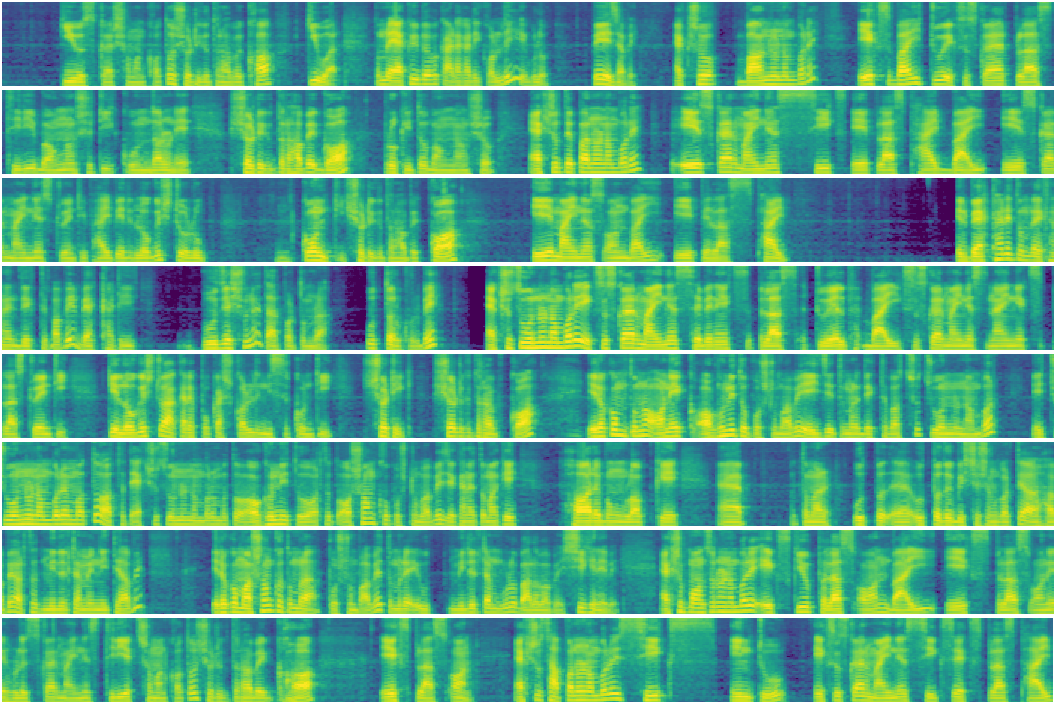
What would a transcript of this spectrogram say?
q square সমান কত? সঠিক উত্তর হবে খ, কিউ আর। তোমরা একইভাবে কাটাকাটি করলেই এগুলো পেয়ে যাবে। একশো বাউন্ন নম্বরে x by two x square plus three ভগ্নাংশটি কোন ধরনের? সঠিক উত্তর হবে গ, প্রকৃত ভগ্নাংশ। একশো তেপান্ন নম্বরে a square minus six a plus five by a square minus twenty ফাইভের লঘিষ্ঠ রূপ কোনটি? সঠিক উত্তর হবে ক, a minus one by a plus five. এর ব্যাখ্যাটি তোমরা এখানে দেখতে পাবে। ব্যাখ্যাটি বুঝে শুনে তারপর তোমরা উত্তর করবে। একশো চুয়ান্ন নম্বরে x square minus seven x plus twelve by x square minus nine x plus twenty কে লঘিষ্ঠ আকারে প্রকাশ করলে নিচের কোনটি সঠিক। সঠিক উত্তর হবে ক। এরকম তোমরা অনেক অগণিত প্রশ্ন পাবে। এই যে তোমরা দেখতে পাচ্ছ চুয়ান্ন নম্বর, এই চুয়ান্ন নম্বরের মতো অর্থাৎ একশো চুয়ান্ন নম্বরের মতো অগণিত অর্থাৎ অসংখ্য প্রশ্ন পাবে যেখানে তোমাকে হর এবং লবকে তোমার উৎপ- উৎপাদক বিশ্লেষণ করতে হবে, অর্থাৎ মিডল টার্মে নিতে হবে। এরকম অসংখ্য তোমরা প্রশ্ন পাবে, তোমরা এই মিডল টার্মগুলো ভালোভাবে শিখে নেবে। একশো পঞ্চান্ন নম্বরে x cube plus one by x plus ওয়ানের whole square minus three x সমান কত? সঠিক উত্তর হবে ঘ এক্স প্লাস ওয়ান একশো ছাপ্পান্ন নম্বরে six into x square minus six x plus five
